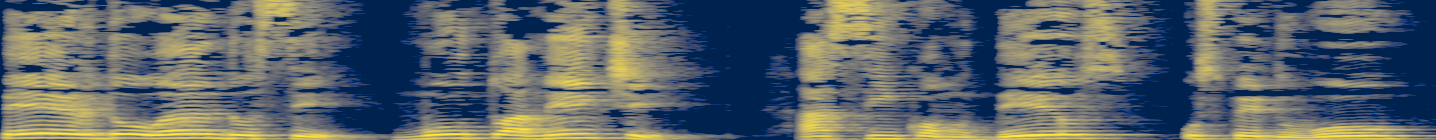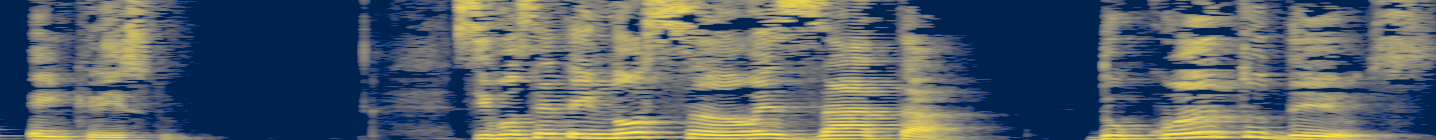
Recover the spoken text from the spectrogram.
perdoando-se mutuamente, assim como Deus os perdoou em Cristo. Se você tem noção exata do quanto Deus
